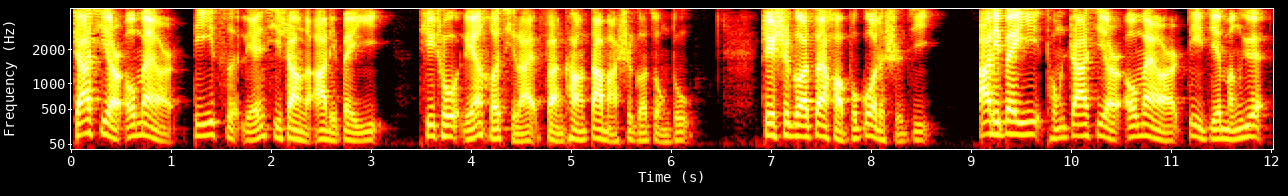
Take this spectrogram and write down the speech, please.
扎希尔·欧迈尔第一次联系上了阿里贝伊，提出联合起来反抗大马士革总督。这是个再好不过的时机。阿里贝伊同扎希尔·欧迈尔缔结盟约，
